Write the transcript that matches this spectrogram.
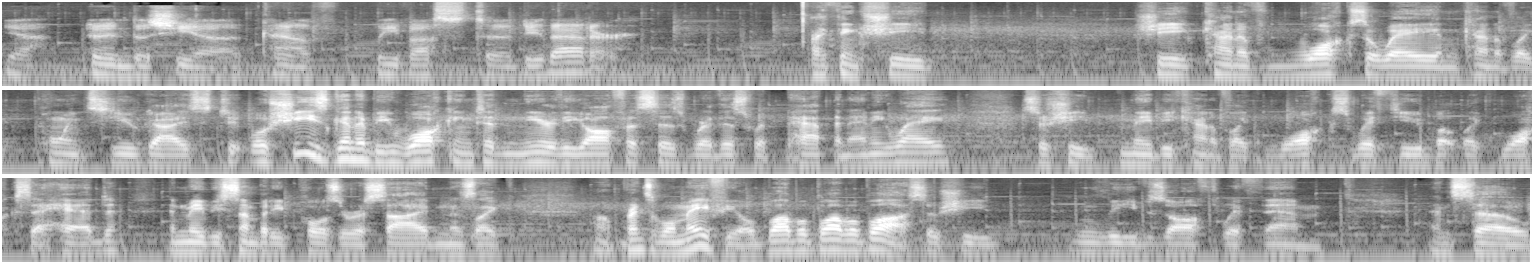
Yeah. And then does she uh, kind of leave us to do that, or? I think she she kind of walks away and kind of like points you guys to well she's going to be walking to near the offices where this would happen anyway so she maybe kind of like walks with you but like walks ahead and maybe somebody pulls her aside and is like oh principal mayfield blah blah blah blah blah so she leaves off with them and so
